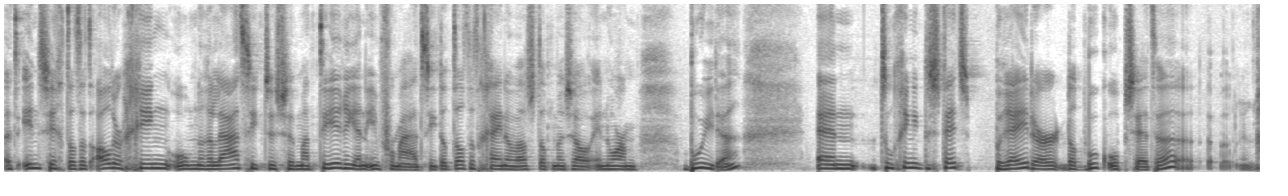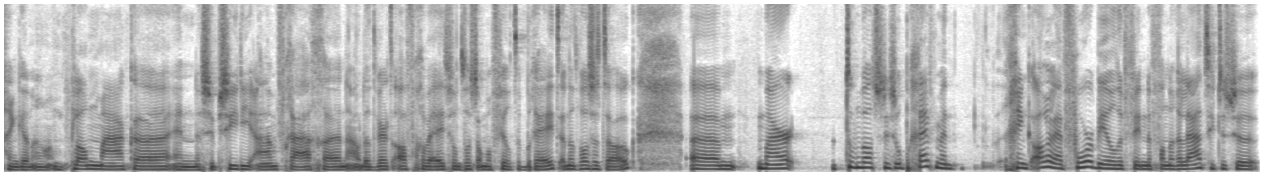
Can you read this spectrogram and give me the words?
het inzicht dat het aldoor ging om de relatie tussen materie en informatie. Dat dat hetgene was dat me zo enorm boeide. En toen ging ik dus steeds breder dat boek opzetten. Ging ik een plan maken en subsidie aanvragen. Nou, dat werd afgewezen, want het was allemaal veel te breed. En dat was het ook. Um, maar toen was dus op een gegeven moment ging ik allerlei voorbeelden vinden van de relatie tussen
